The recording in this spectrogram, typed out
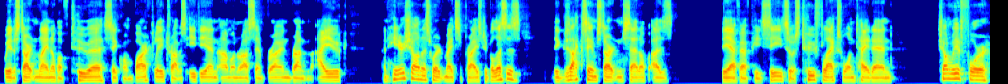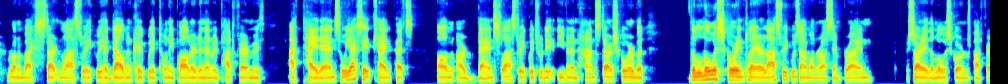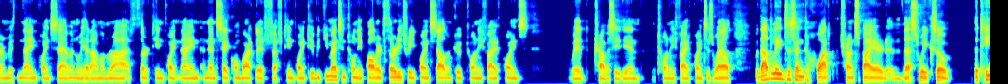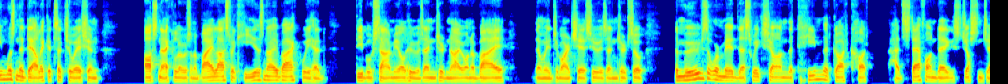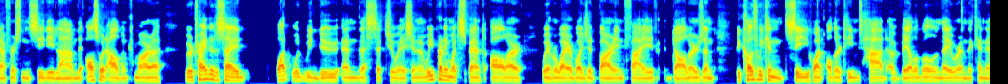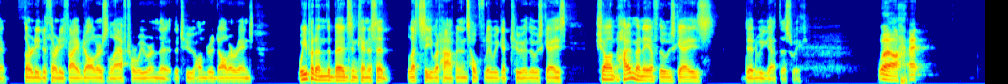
We had a starting lineup of Tua, Saquon Barkley, Travis Etienne, Amon-Ra St. Brown, Brandon Aiyuk, and here, Sean, is where it might surprise people. This is the exact same starting setup as the FFPC. So it's two flex, one tight end. Sean, we had four running backs starting last week. We had Dalvin Cook, we had Tony Pollard, and then we had Pat Freiermuth at tight end. So we actually had Kyle Pitts on our bench last week, which would even enhance our score. But the lowest scoring player last week was Amon-Ra St. Brown sorry, the lowest scoring was Pat Freiermuth, 9.7. We had Amon Ra at 13.9, and then Saquon Barkley at 15.2. But you mentioned Tony Pollard, 33 points, Dalvin Cook, 25 points, with Travis Etienne, 25 points as well. But that leads us into what transpired this week. So the team was in a delicate situation. Austin Ekeler was on a bye last week. He is now back. We had Deebo Samuel, who was injured, now on a bye. Then we had Ja'Marr Chase, who is injured. So the moves that were made this week, Sean, the team that got cut had Stefon Diggs, Justin Jefferson, and CeeDee Lamb. They also had Alvin Kamara. We were trying to decide what would we do in this situation, and we pretty much spent all our waiver wire budget barring five dollars. And because we can see what other teams had available, and they were in the kind of thirty to thirty-five dollars left, where we were in the the two hundred dollar range, we put in the bids and kind of said, "Let's see what happens. Hopefully, we get two of those guys." Sean, how many of those guys did we get this week? Well, I,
